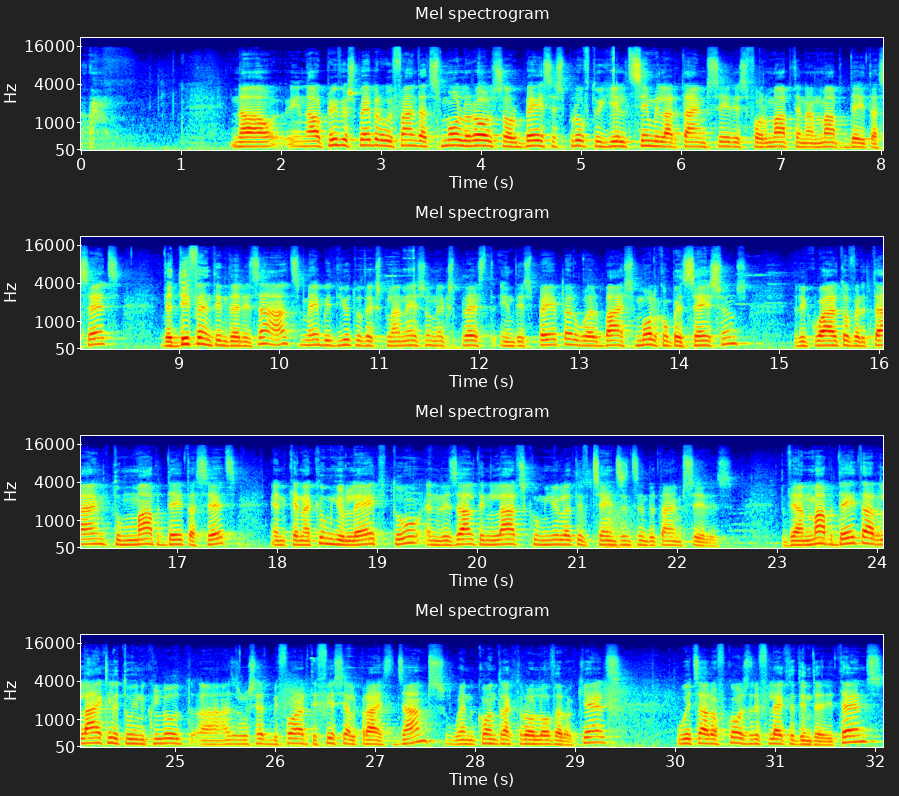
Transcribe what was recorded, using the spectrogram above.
now, in our previous paper, we found that small rolls or bases prove to yield similar time series for mapped and unmapped data sets. The difference in the results may be due to the explanation expressed in this paper, whereby small compensations required over time to map data sets and can accumulate to and result in large cumulative changes in the time series. The unmapped data are likely to include, uh, as we said before, artificial price jumps when contract rollover occurs, which are of course reflected in the returns.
